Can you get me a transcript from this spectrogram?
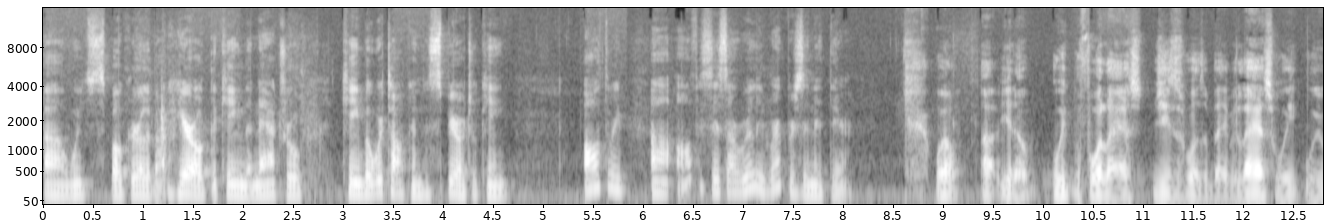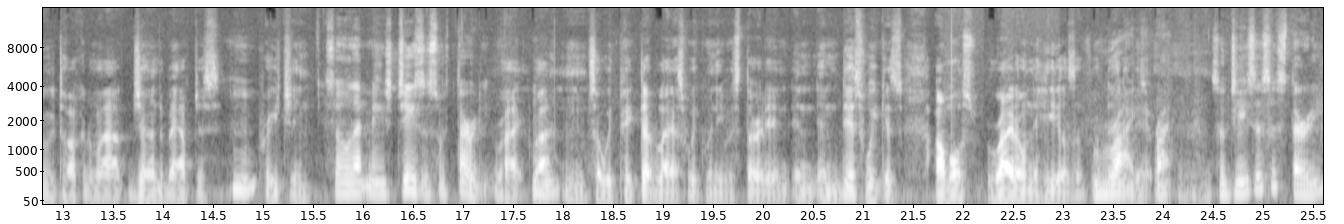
uh, we spoke earlier about Herod the king, the natural king, but we're talking the spiritual king. All three uh, offices are really represented there. Well, uh, you know, week before last, Jesus was a baby. Last week we were talking about John the Baptist Mm-hmm. preaching. So that means Jesus was 30. Right, right. Mhm. So we picked up last week when he was 30, and, and, and this week is almost right on the heels of Right, right. So Jesus is 30.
